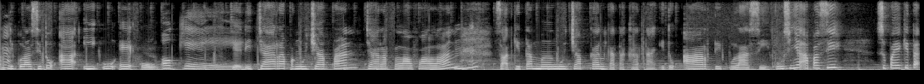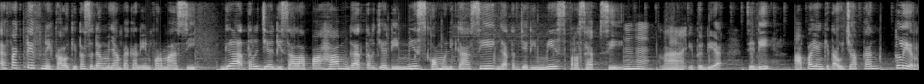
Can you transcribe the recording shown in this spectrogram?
Artikulasi itu A I U E O. Oke. Jadi cara pengucapan, cara pelafalan saat kita mengucapkan kata-kata itu artikulasi. Fungsinya apa sih? Supaya kita efektif nih kalau kita sedang menyampaikan informasi. Nggak terjadi salah paham, nggak terjadi miskomunikasi, nggak terjadi mispersepsi. Mhm, Nah itu dia. Jadi apa yang kita ucapkan clear.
